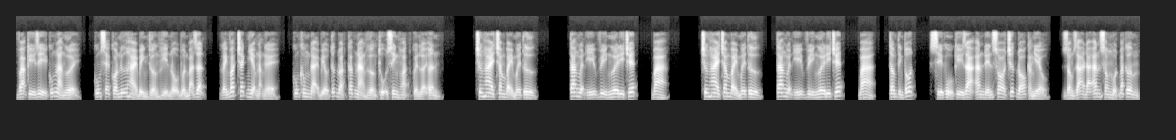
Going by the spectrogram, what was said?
Và kỳ gì cũng là người, cũng sẽ có nữ hài bình thường hỉ nộ buồn bã giận, gánh vác trách nhiệm nặng nề, cũng không đại biểu tức đoạt các nàng hưởng thụ sinh hoạt quyền lợi ân. Chương hai trăm bảy mươi bốn ta nguyện ý vì ngươi đi chết, ba. Chương hai trăm bảy mươi bốn, ta nguyện ý vì ngươi đi chết, ba, tâm tình tốt, xì gù kỳ dạ ăn đến so trước đó càng nhiều, dòng dã đã ăn xong một bát cơm,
